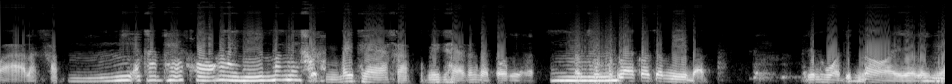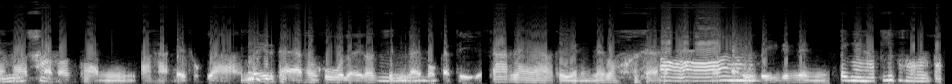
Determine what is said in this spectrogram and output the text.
ว่าๆแล้วครับ อืมมีอาการแพ้ท้องอะไรนี้บ้างไหมคะ ไม่แพ้ครับ ไม่แพ้ตั้งแต่ต้นเลยอืแต่ช่วงมแรกๆก็จะมีแบบ เวียนหัวนิดหน่อยอะไรเงี้ยครับอืมค่ะแต่ก็ทานอาหารได้ทุกอย่าง ไม่ได้แพ้ทั้งคู่เลยก็กินอืมได้ปกติทราบแล้วแต่ยังไม่บอกอ๋อแต่อยู่ไปอีกนิดนึงเป็นไงคะพี่พอแบบ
